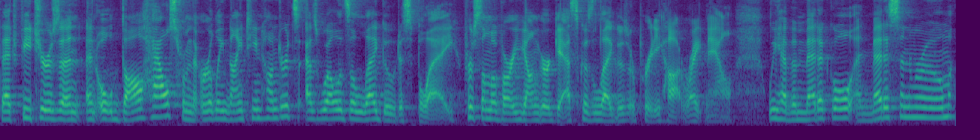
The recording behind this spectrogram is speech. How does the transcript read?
that features an, an old dollhouse from the early 1900s, as well as a Lego display for some of our younger guests, because Legos are pretty hot right now. We have a medical and medicine room.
